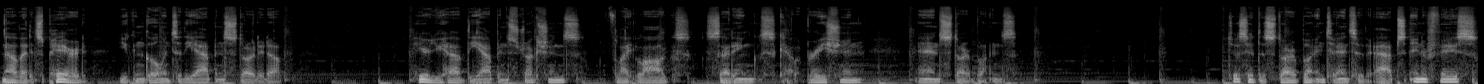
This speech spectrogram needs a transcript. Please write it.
Now that it's paired, you can go into the app and start it up. Here you have the app instructions, flight logs, settings, calibration, and start buttons. Just hit the start button to enter the app's interface.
